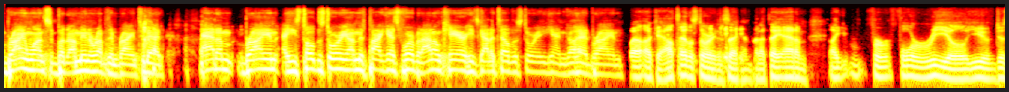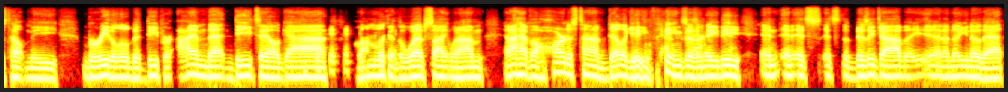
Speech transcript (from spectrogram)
Brian wants, but I'm interrupting Brian. Too bad. Adam, Brian, he's told the story on this podcast before, but I don't care. He's got to tell the story again. Go ahead, Brian. Well, okay, I'll tell the story in a second, but I tell you, Adam, like for for real, you've just helped me breathe a little bit deeper. I am that detail guy. I'm looking at the website when I'm, and I have the hardest time delegating things as an AD, and and it's it's the busy job, uh, and I know you know that,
